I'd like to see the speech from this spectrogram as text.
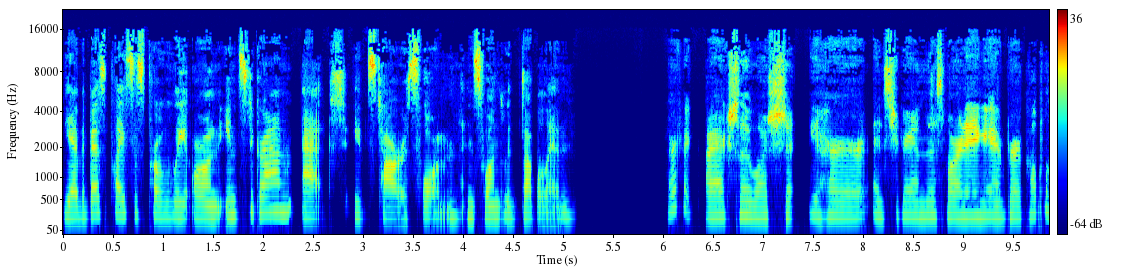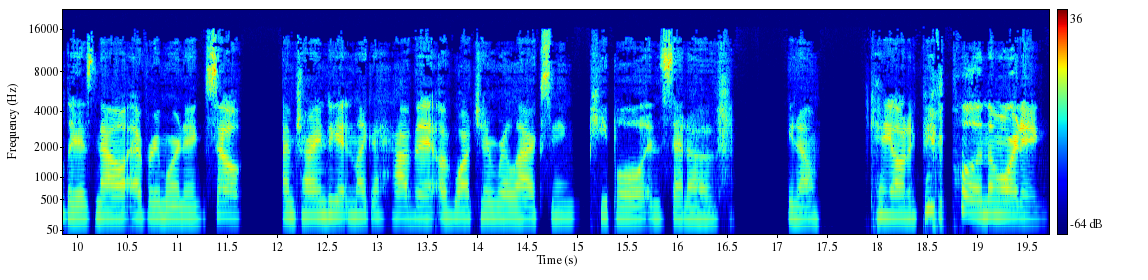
yeah, the best place is probably on Instagram at it's Tara Swann and Swann's with double N. Perfect. I actually watched her Instagram this morning and for a couple days now every morning. So I'm trying to get in like a habit of watching relaxing people instead of, you know, chaotic people in the morning.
